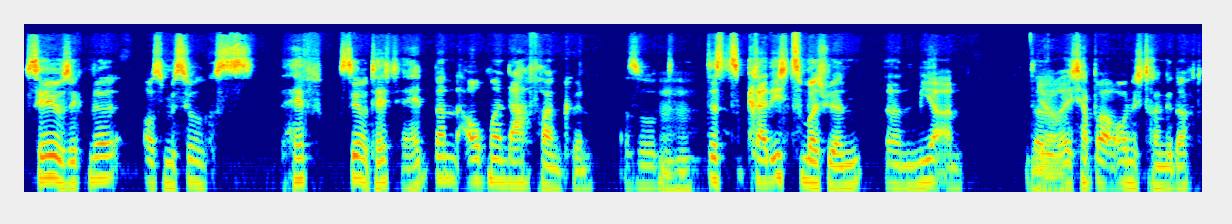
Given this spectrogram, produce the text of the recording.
Stereo Signal aus Missionsheft Xenotech, hätte man auch mal nachfragen können. Also, Mhm. das greife ich zum Beispiel an, an mir an. Ja. Ich habe ja auch nicht dran gedacht.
